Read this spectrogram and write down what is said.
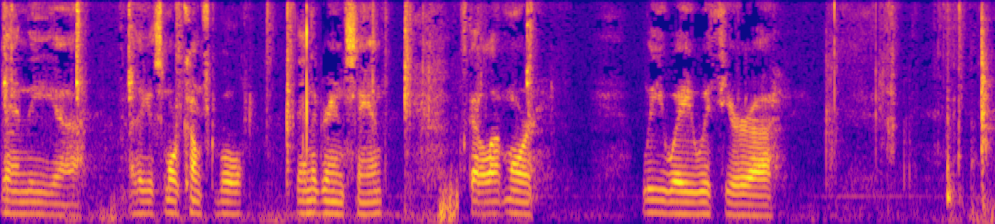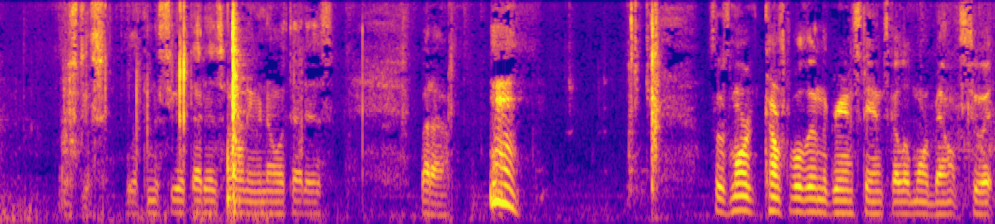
than the uh, I think it's more comfortable than the grandstand. It's got a lot more leeway with your uh, was just looking to see what that is. I don't even know what that is. But uh so it's more comfortable than the grandstand. It's got a little more bounce to it.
